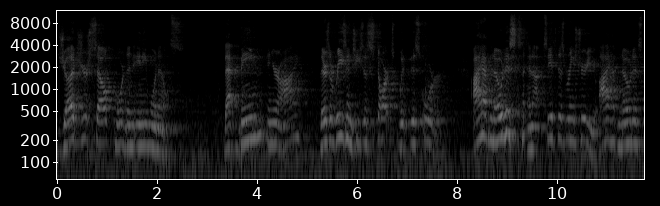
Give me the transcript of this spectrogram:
judge yourself more than anyone else. that beam in your eye, there's a reason Jesus starts with this order. I have noticed, and I, see if this rings true to you, I have noticed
